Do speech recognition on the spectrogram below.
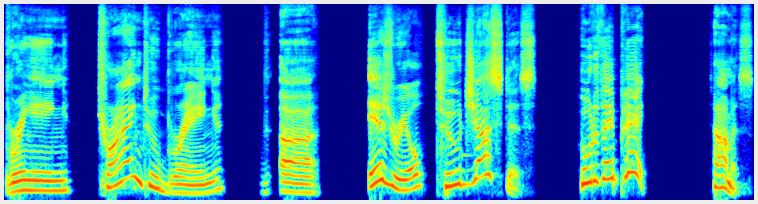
bringing, trying to bring uh, Israel to justice. Who do they pick? Thomas.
